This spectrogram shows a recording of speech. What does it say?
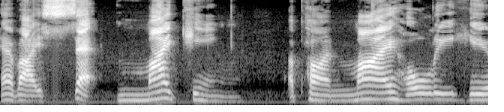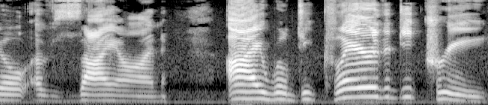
have I set my king upon my holy hill of Zion. I will declare the decree.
